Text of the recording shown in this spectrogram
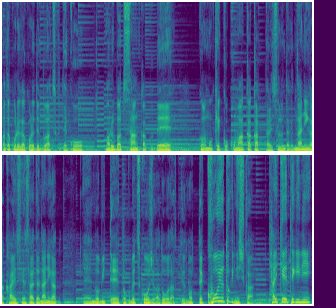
またこれがこれで分厚くてこう丸×三角でこれも結構細かかったりするんだけど何が改正されて何が、えー伸びて特別控除がどうだっていうのってこういう時にしか体系的に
